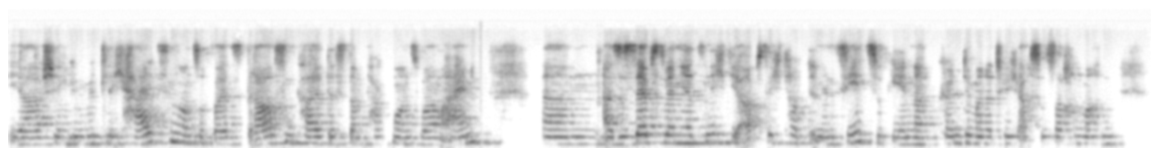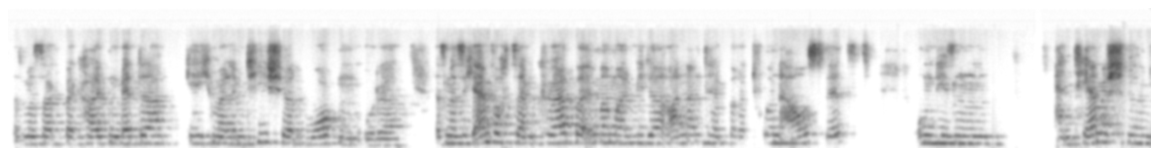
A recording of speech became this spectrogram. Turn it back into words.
ja, schön gemütlich heizen und sobald es draußen kalt ist, dann packen wir uns warm ein. Ähm, also selbst wenn ihr jetzt nicht die Absicht habt, in den See zu gehen, dann könnte man natürlich auch so Sachen machen, dass man sagt, bei kaltem Wetter gehe ich mal im T-Shirt walken oder dass man sich einfach seinem Körper immer mal wieder anderen Temperaturen aussetzt, um diesen einen thermischen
